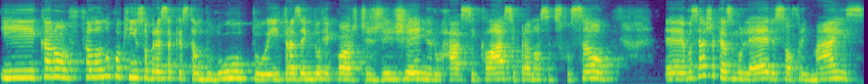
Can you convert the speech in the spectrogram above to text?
E, Carol, falando um pouquinho sobre essa questão do luto e trazendo recortes de gênero, raça e classe para a nossa discussão, é, você acha que as mulheres sofrem mais?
